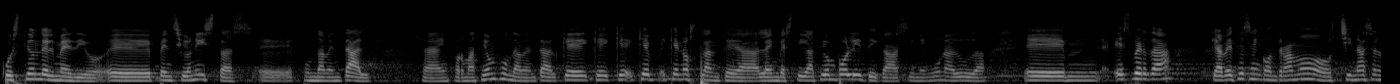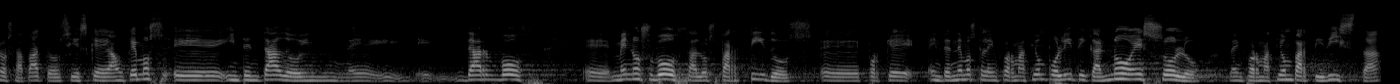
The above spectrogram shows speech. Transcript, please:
Cuestión del medio, eh, pensionistas, eh, fundamental, o sea, información fundamental. ¿Qué, nos plantea? La investigación política, sin ninguna duda. Eh, es verdad que a veces encontramos chinas en los zapatos y es que aunque hemos intentado dar voz, menos voz a los partidos, porque entendemos que la información política no es solo la información partidista,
